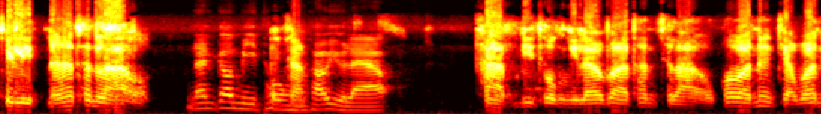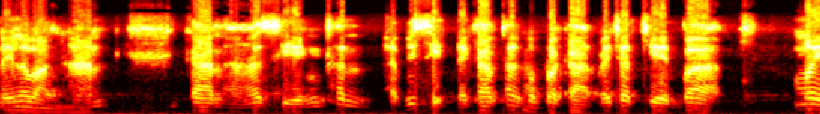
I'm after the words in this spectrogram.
ปิริตนะท่านลาออกนั่นก็มีธงของเขาอยู่แล้วขาดมีธงอยู่แล้วว่าท่านจะลาออกเพราะว่าเนื่องจากว่าในระหว่างหารการหาเสียงท่านอภิสิทธิ์นะครับ ท่านก็ประกาศไว้ชัดเจนว่าไม่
